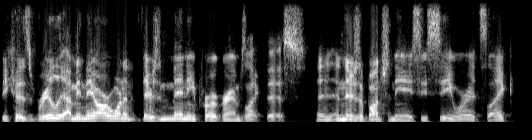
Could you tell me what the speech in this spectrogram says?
because really, I mean, they are one of. There's many programs like this, and, and there's a bunch in the ACC where it's like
